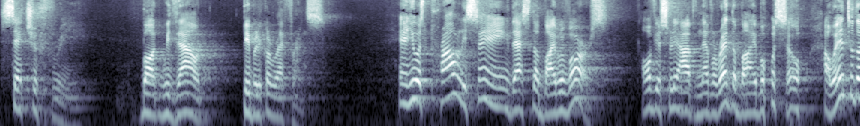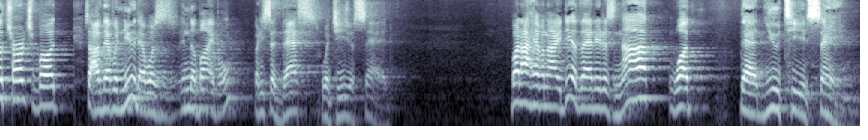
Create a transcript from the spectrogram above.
set you free, but without biblical reference. And he was proudly saying that's the Bible verse. Obviously, I've never read the Bible, so I went to the church, but so I never knew that was in the Bible. But he said that's what Jesus said. But I have an idea that it is not what that UT is saying.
